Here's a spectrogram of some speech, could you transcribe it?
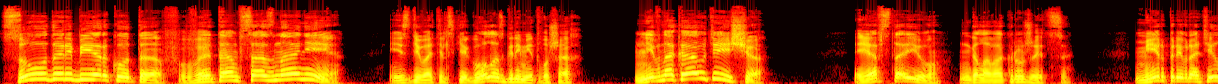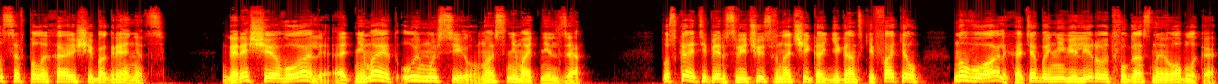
«Сударь Беркутов, вы там в сознании?» Издевательский голос гремит в ушах. «Не в нокауте еще?» Я встаю, голова кружится. Мир превратился в полыхающий багрянец. Горящая вуаль отнимает уйму сил, но снимать нельзя. Пускай теперь свечусь в ночи, как гигантский факел, но вуаль хотя бы нивелирует фугасное облако,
